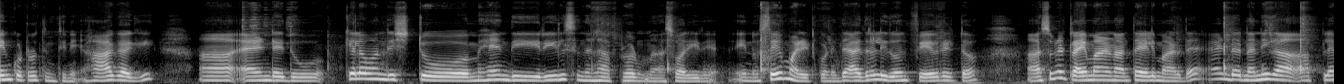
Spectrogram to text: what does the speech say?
ಏನು ಕೊಟ್ಟರು ತಿಂತೀನಿ. ಹಾಗಾಗಿ ಆ್ಯಂಡ್ ಇದು ಕೆಲವೊಂದಿಷ್ಟು ಮೆಹೆಂದಿ ರೀಲ್ಸನ್ನೆಲ್ಲ ಅಪ್ಲೋಡ್ ಸಾರಿ ಏನು ಸೇವ್ ಮಾಡಿ ಇಟ್ಕೊಂಡಿದ್ದೆ ಅದರಲ್ಲಿ ಇದೊಂದು ಫೇವ್ರೆಟ್ ಸುಮ್ಮನೆ ಟ್ರೈ ಮಾಡೋಣ ಅಂತ ಹೇಳಿ ಮಾಡಿದೆ. ಆ್ಯಂಡ್ ನನಗೆ ಅಪ್ಲೈ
